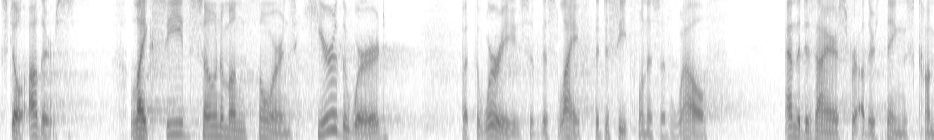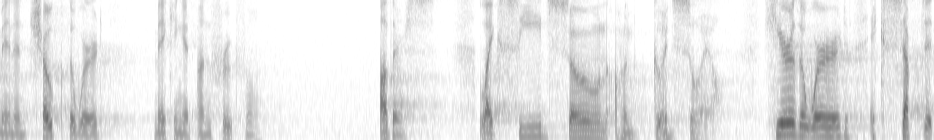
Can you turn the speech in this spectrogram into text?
Still others, like seed sown among thorns, hear the word, but the worries of this life, the deceitfulness of wealth, and the desires for other things come in and choke the word, making it unfruitful. Others, like seed sown on good soil, hear the word, accept it,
